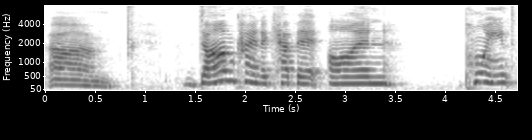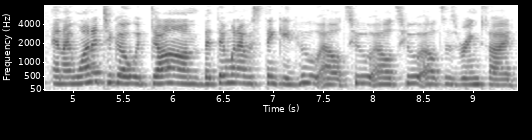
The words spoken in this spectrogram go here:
Um, Dom kind of kept it on point and I wanted to go with Dom, but then when I was thinking who else, who else, who else is ringside,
